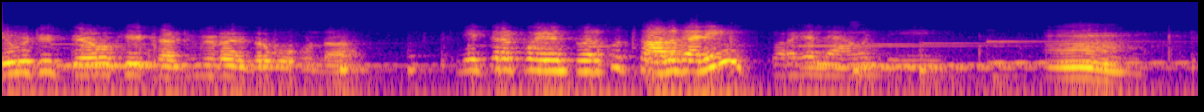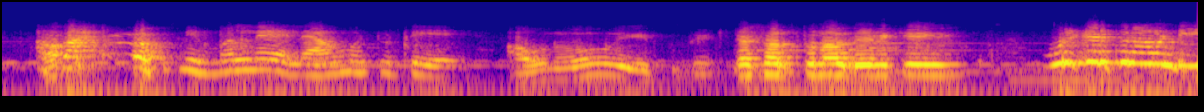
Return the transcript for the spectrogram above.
ఏమిటి దేవకి కంటిన్యూగా నిద్రపోకుండా? నిద్రపోయేంత వరకు చాలు గాని త్వరగా లేవండి. మిమ్మల్నే లేవమంటుంటే అవును ఈ పెట్టె సర్తున్నావు దేనికి? ఊరికెడుతున్నామండి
